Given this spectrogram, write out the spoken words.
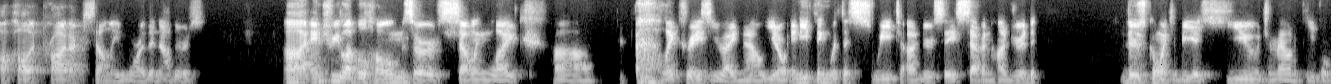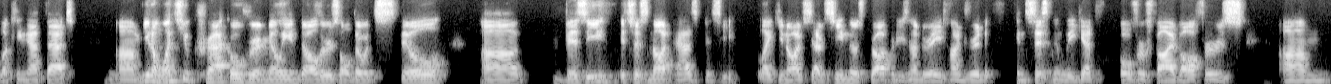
I'll call it product selling more than others? Uh, entry level homes are selling like uh, like crazy right now. You know, anything with a suite under say 700, there's going to be a huge amount of people looking at that. Hmm. Um, you know, once you crack over a million dollars, although it's still uh, busy, it's just not as busy. Like, you know, I've, I've seen those properties under 800 consistently get over five offers. Um,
